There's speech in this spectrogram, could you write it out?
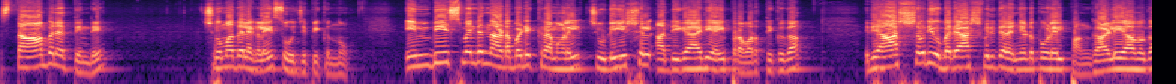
സ്ഥാപനത്തിന്റെ ചുമതലകളെ സൂചിപ്പിക്കുന്നു? ഇംപീച്ച്മെന്റ് നടപടിക്രമങ്ങളിൽ ജുഡീഷ്യൽ അധികാരിയായി പ്രവർത്തിക്കുക രാഷ്ട്രപതി ഉപരാഷ്ട്രപതി തെരഞ്ഞെടുപ്പുകളിൽ പങ്കാളിയാവുക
